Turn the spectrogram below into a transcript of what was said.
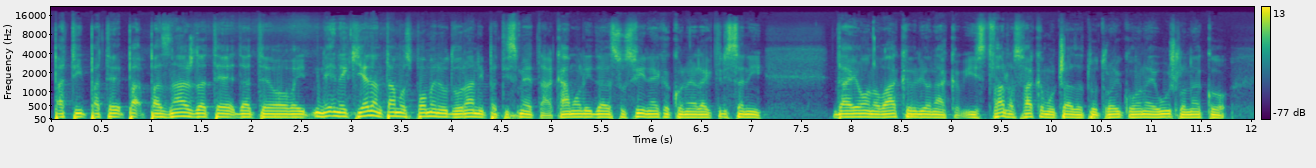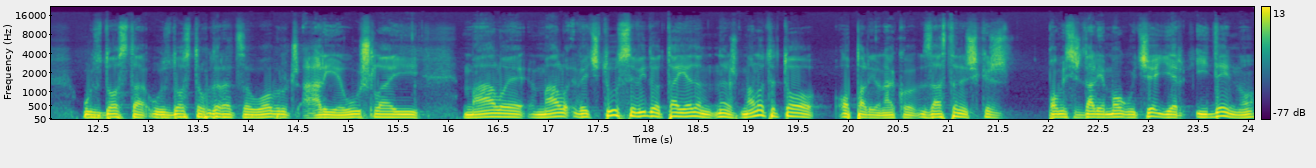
pa ti pa te pa, pa znaš da te da te ovaj ne, neki jedan tamo spomene u dvorani pa ti smeta, a kamoli da su svi nekako naelektrisani da je on ovakav ili onakav. I stvarno svaka mu čast za tu trojku, ona je ušla onako uz dosta, uz dosta udaraca u obruč, ali je ušla i malo je, malo, već tu se video taj jedan, znaš, malo te to opali onako, zastaneš i kažeš, pomisliš da li je moguće, jer idejno,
